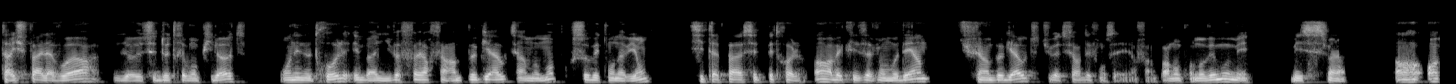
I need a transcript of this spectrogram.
Tu n'arrives pas à l'avoir, c'est deux très bons pilotes, on est neutre rôle, et ben il va falloir faire un bug out à un moment pour sauver ton avion si t'as pas assez de pétrole. Or, avec les avions modernes, tu fais un bug out, tu vas te faire défoncer. Enfin, pardon pour le mauvais mot, mais mais voilà. En, en,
